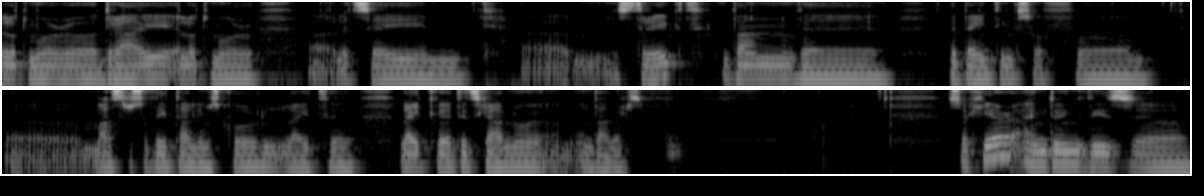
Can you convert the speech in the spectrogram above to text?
a lot more dry a lot more let's say um, um, strict than the the paintings of uh, uh, masters of the Italian school like uh, like Tiziano and others. So here I'm doing these um,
